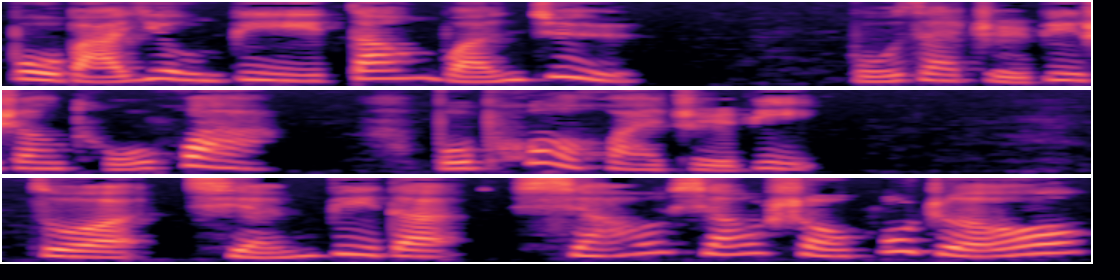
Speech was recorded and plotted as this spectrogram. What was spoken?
不把硬币当玩具，不在纸币上涂画，不破坏纸币，做钱币的小小守护者哦。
